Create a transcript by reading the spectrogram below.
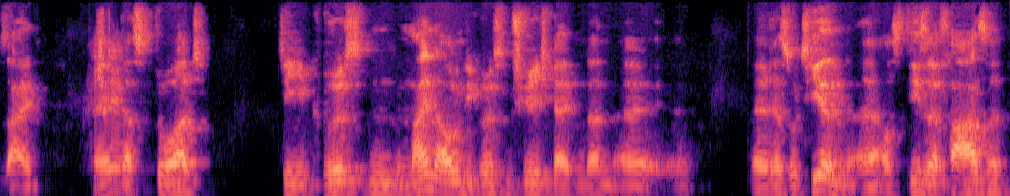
sein, äh, dass dort die größten, in meinen Augen die größten Schwierigkeiten dann äh, äh, resultieren äh, aus dieser Phase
